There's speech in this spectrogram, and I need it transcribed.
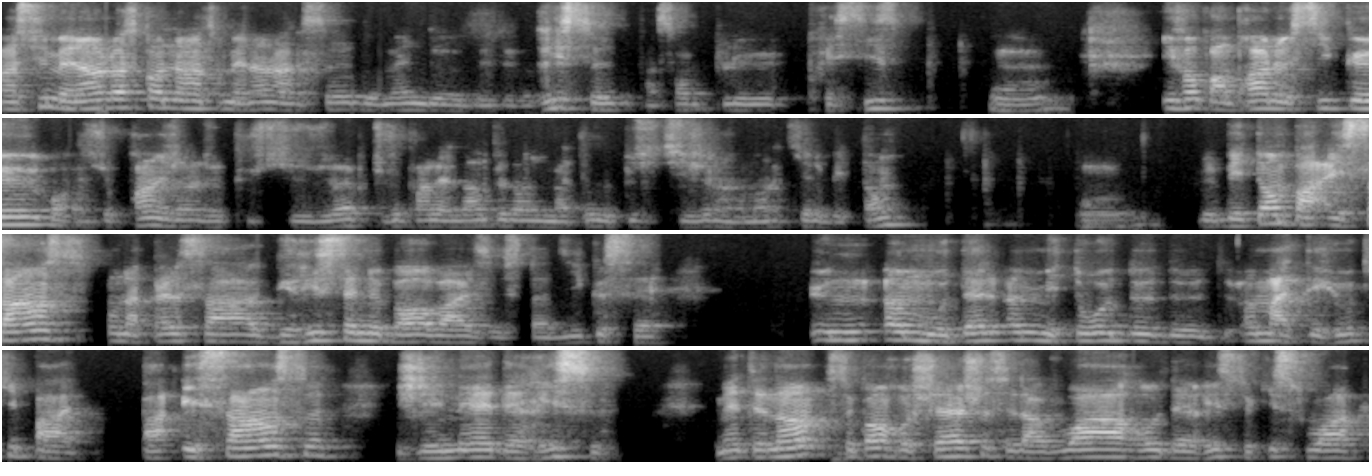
Ensuite, maintenant, lorsqu'on entre maintenant dans ce domaine de, risque de façon plus précise, il faut comprendre aussi que, bon, je prends, je, je, je, prends l'exemple dans le matériau le plus utilisé normalement, qui est le béton. Le béton, par essence, on appelle ça Grissenbauweise, c'est-à-dire que c'est un modèle, un méthode, de, un matériau qui, par, par essence, génère des risques Maintenant, ce qu'on recherche, c'est d'avoir des risques qui soient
